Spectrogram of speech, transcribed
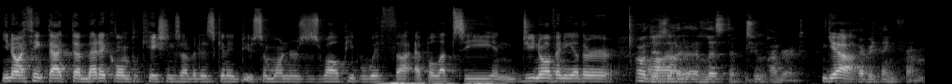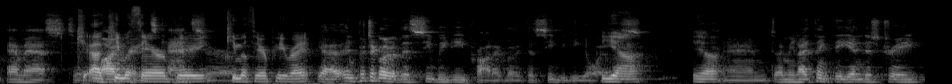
You know, I think that the medical implications of it is going to do some wonders as well. People with uh, epilepsy, and do you know of any other? Oh, there's um, a, a list of 200. yeah, Everything from MS to uh, migraines, chemotherapy, cancer. chemotherapy, right? yeah, in particular the CBD product, like the CBD oils. Yeah, yeah, And I mean, I think the industry,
